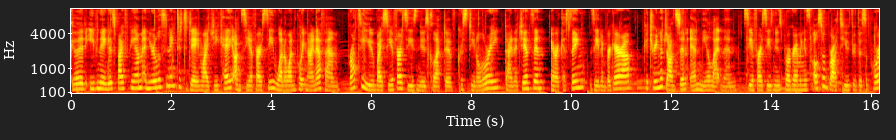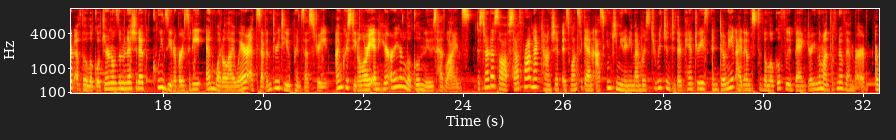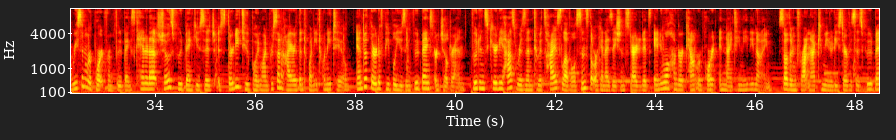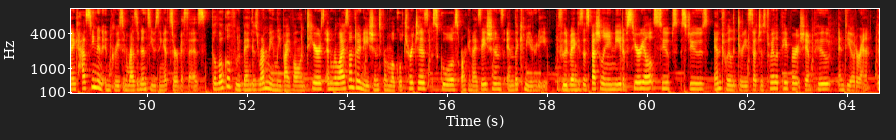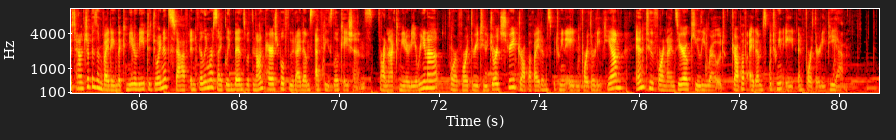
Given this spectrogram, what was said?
Good evening. It's 5 p.m. and you're listening to Today in YGK on CFRC 101.9 FM. Brought to you by CFRC's News Collective Christina Laurie, Dinah Jansen, Erica Singh, Zayden Vergara, Katrina Johnston, and Mia Lettinen. CFRC's news programming is also brought to you through the support of the local journalism initiative, Queen's University, and What'll I Wear at 732 Princess Street. I'm Christina Laurie, and here are your local news headlines. To start us off, South Frontenac Township is once again asking community members to reach into their pantries and donate items to the local food bank during the month of November. A recent report from Food Banks Canada shows food bank usage is 32.1% higher than 2022, and a third of people using food banks are children. Food insecurity has risen to its highest level since the organization started its annual hunger count report in 1989. Southern Frontenac Community Services Food Bank has seen an increase in residents using its services. The local food bank is run mainly by volunteers and relies on donations from local churches, schools, organizations, and the community. The food bank is especially in need of cereal, soups, stews, and toiletries such as toilet paper, shampoo, and deodorant. The township is inviting the community to join its staff in filling recycling bins with non perishable food items at these locations. Frontenac Community Arena, 4432 George Street, drop off items between 8 and 4:30 p.m., and 2490 Keeley Road, drop off items between 8 and 4:30 p.m.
